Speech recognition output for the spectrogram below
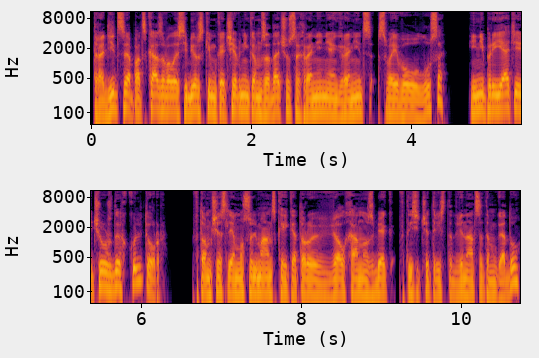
Традиция подсказывала сибирским кочевникам задачу сохранения границ своего улуса и неприятие чуждых культур, в том числе мусульманской, которую ввел хан Узбек в 1312 году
